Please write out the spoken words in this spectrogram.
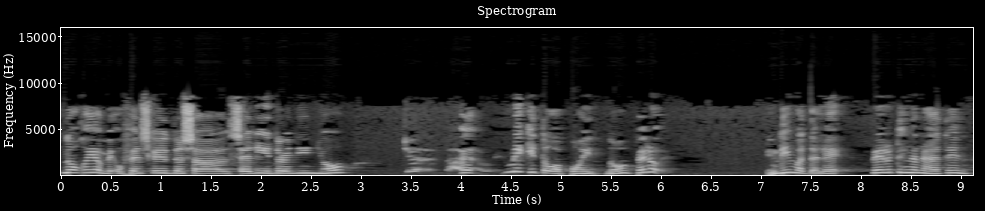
No, kaya may offense kayo dun sa cell leader ninyo, make it to a point, no? Pero hindi madali. Pero tingnan natin,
